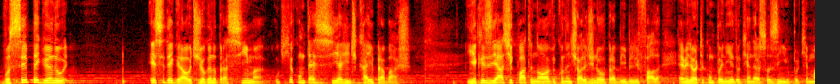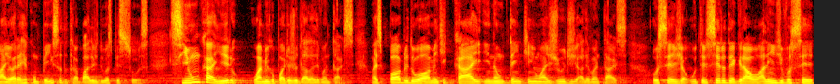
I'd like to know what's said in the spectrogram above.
Você pegando esse degrau e te jogando para cima, o que, que acontece se a gente cair para baixo? Em Eclesiastes 4:9, quando a gente olha de novo para a Bíblia, ele fala: "É melhor ter companhia do que andar sozinho, porque maior é a recompensa do trabalho de duas pessoas. Se um cair, o amigo pode ajudá-lo a levantar-se, mas pobre do homem que cai e não tem quem o ajude a levantar-se." Ou seja, o terceiro degrau, além de você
